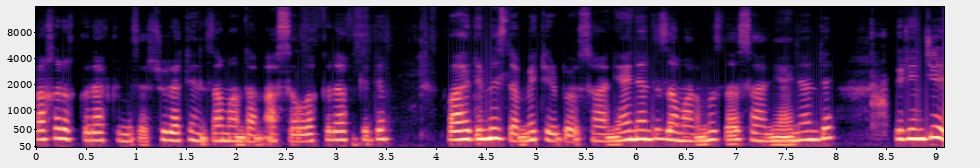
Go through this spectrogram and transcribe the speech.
Baxırıq qrafikimizə sürətin zamandan asıllıq qrafikidir. Vahidimiz də metr böl saniyə iləndir, zamanımız da saniyə iləndir. Birinci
